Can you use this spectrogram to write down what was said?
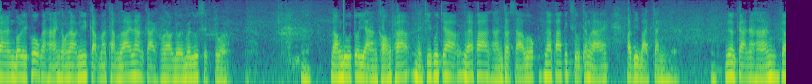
การบริโภคอาหารของเรานี้กลับมาทำร้ายร่างกายของเราโดยไม่รู้สึกตัว ลองดูตัวอย่างของพระที่พระเจ้าและพระอาหารตสาวก และพระภิกษุทั้งหลายปฏิบัติกัน เรื่องการอาหารก็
